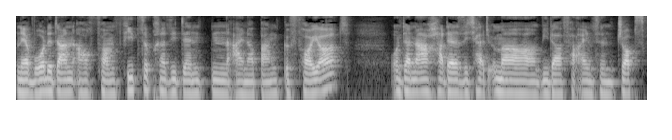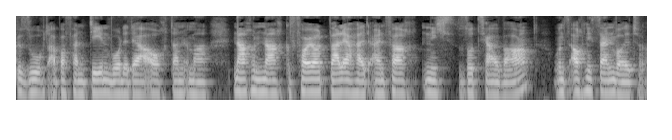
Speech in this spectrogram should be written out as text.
Und er wurde dann auch vom Vizepräsidenten einer Bank gefeuert. Und danach hat er sich halt immer wieder vereinzelt Jobs gesucht, aber von denen wurde der auch dann immer nach und nach gefeuert, weil er halt einfach nicht sozial war und es auch nicht sein wollte.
